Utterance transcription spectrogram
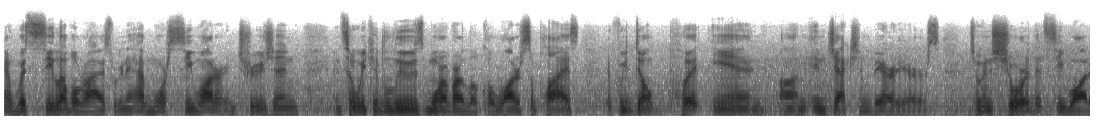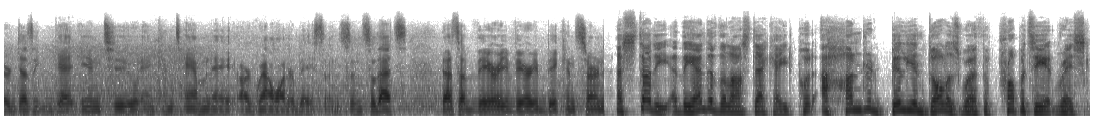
and with sea level rise, we're going to have more seawater intrusion, and so we could lose more of our local water supplies if we don't put in um, injection barriers to ensure that seawater doesn't get into and contaminate our groundwater basins. And so that's that's a very, very big concern. A study at the end of the last decade put $100 billion worth of property at risk,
